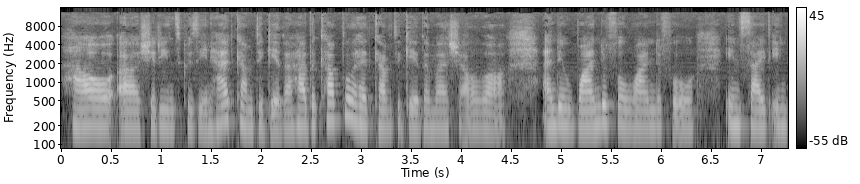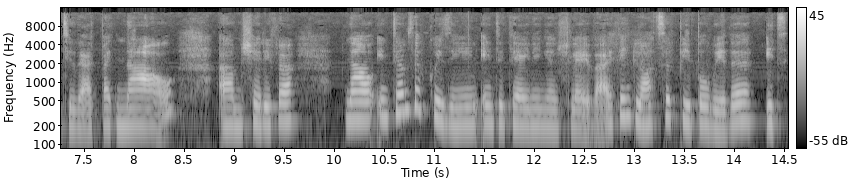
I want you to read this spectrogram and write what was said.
how uh, Shireen's Cuisine had come together, how the couple had come together, mashallah, and a wonderful, wonderful insight into that. But now, um, Sharifa, now, in terms of cuisine, entertaining, and flavor, I think lots of people, whether it's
